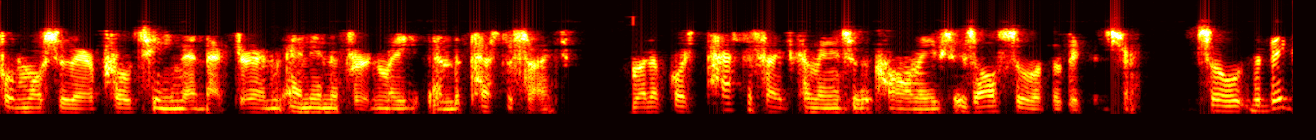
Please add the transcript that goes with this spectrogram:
for most of their protein and nectar and, and inadvertently and the pesticides. But of course, pesticides coming into the colonies is also a big concern. So the big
